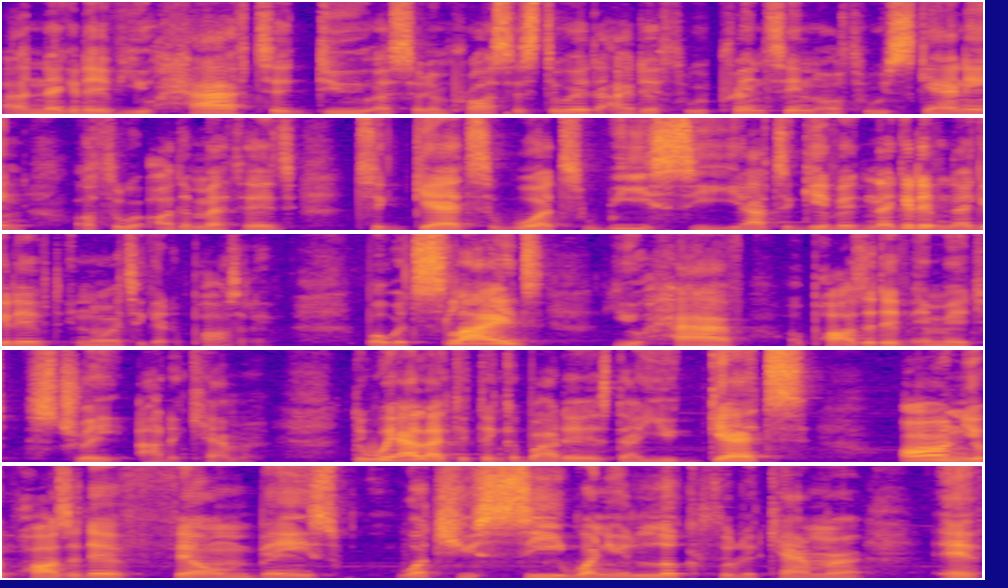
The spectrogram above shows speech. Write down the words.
uh, negative, you have to do a certain process to it, either through printing or through scanning or through other methods to get what we see. You have to give it negative, negative in order to get a positive. But with slides, you have a positive image straight out of camera. The way I like to think about it is that you get on your positive film base what you see when you look through the camera if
